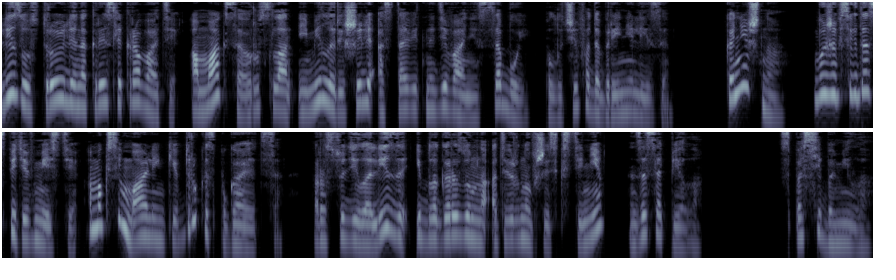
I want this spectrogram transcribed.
Лизу устроили на кресле кровати, а Макса, Руслан и Мила решили оставить на диване с собой, получив одобрение Лизы. «Конечно, вы же всегда спите вместе, а Максим маленький, вдруг испугается», рассудила Лиза и, благоразумно отвернувшись к стене, засопела. «Спасибо, Мила».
